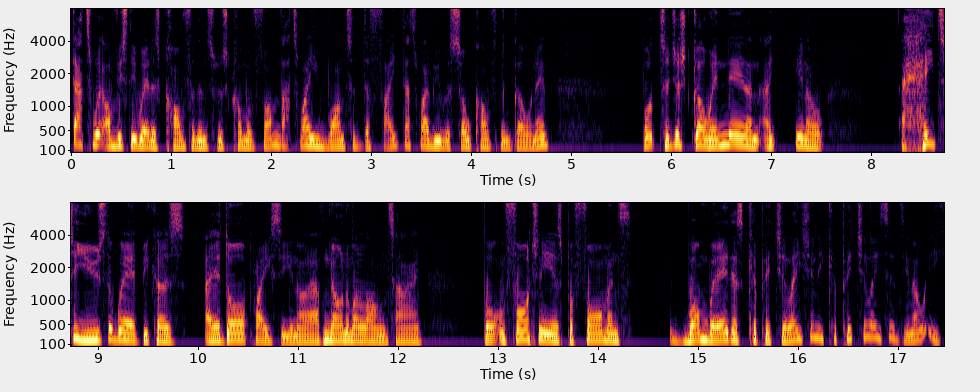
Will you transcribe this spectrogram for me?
that's where obviously where his confidence was coming from. That's why he wanted the fight. That's why we were so confident going in. But to just go in there and I, you know, I hate to use the word because I adore Pricey. You know, I've known him a long time, but unfortunately, his performance. One word is capitulation. He capitulated. You know, he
